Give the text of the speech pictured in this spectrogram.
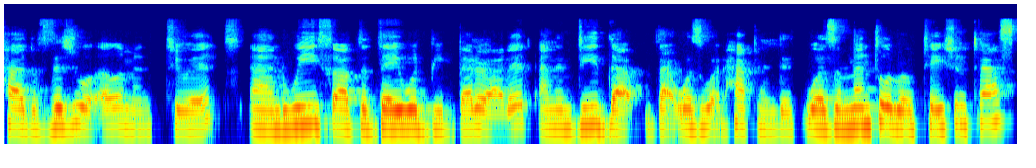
had a visual element to it and we thought that they would be better at it. And indeed that that was what happened. It was a mental rotation task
